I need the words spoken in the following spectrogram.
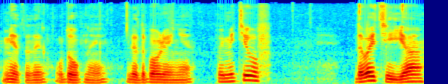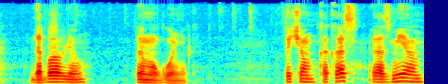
методы удобные для добавления примитивов. Давайте я добавлю прямоугольник. Причем как раз размером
